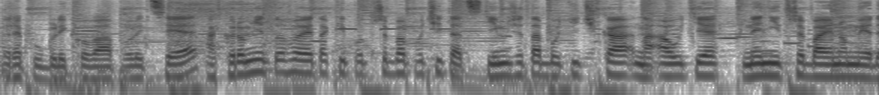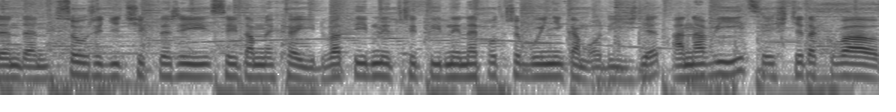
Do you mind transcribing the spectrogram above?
republiková policie a kromě toho je taky potřeba počítat s tím, že ta botička na autě není třeba jenom jeden den. Jsou řidiči, kteří si ji tam nechají dva týdny, tři týdny, nepotřebují nikam odjíždět. A navíc ještě taková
